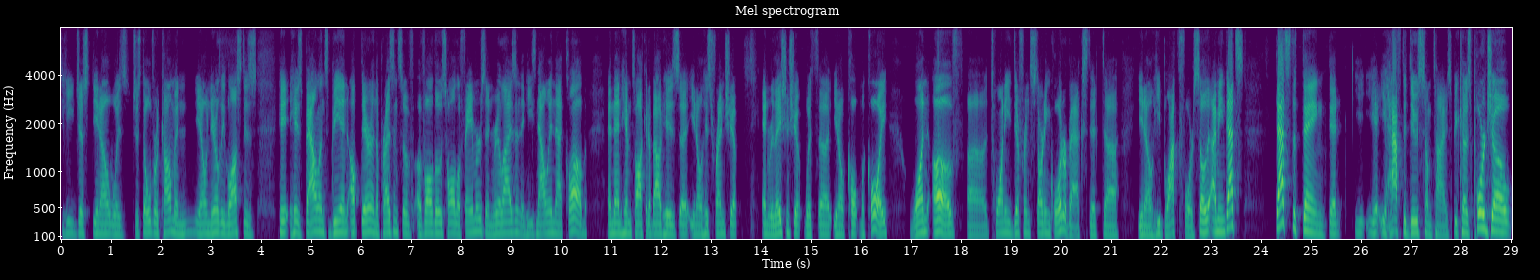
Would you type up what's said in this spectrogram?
he just you know was just overcome and you know nearly lost his his balance being up there in the presence of of all those Hall of Famers and realizing that he's now in that club, and then him talking about his uh, you know his friendship and relationship with uh, you know Colt McCoy, one of uh, twenty different starting quarterbacks that uh, you know he blocked for. So I mean that's that's the thing that you, you, you have to do sometimes because poor Joe,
